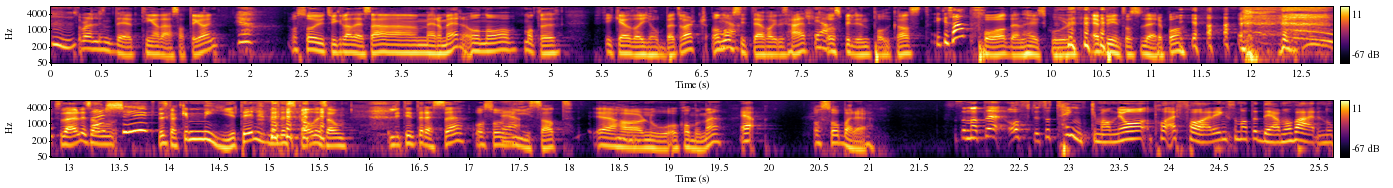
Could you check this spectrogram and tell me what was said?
Så ble det liksom det tinga der satt i gang. Og så utvikla det seg mer og mer, og nå måte fikk jeg jo da jobb etter hvert. Og nå Ja. sitter jeg faktisk her Ja. og spiller inn podkast på den høyskolen jeg begynte å studere på. så det er liksom Det Det skal ikke mye til, men det skal liksom litt interesse, og så Ja. vise at jeg har noe å komme med. Ja. Og så bare Sånn at det, Ofte så tenker man jo på erfaring som at det må være noe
